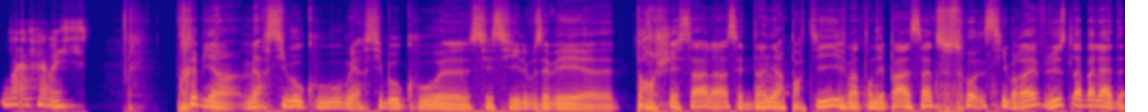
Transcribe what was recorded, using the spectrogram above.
Voilà Fabrice. Très bien, merci beaucoup, merci beaucoup euh, Cécile. Vous avez euh, torché ça là, cette dernière partie. Je m'attendais pas à ça que ce soit aussi bref. Juste la balade,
